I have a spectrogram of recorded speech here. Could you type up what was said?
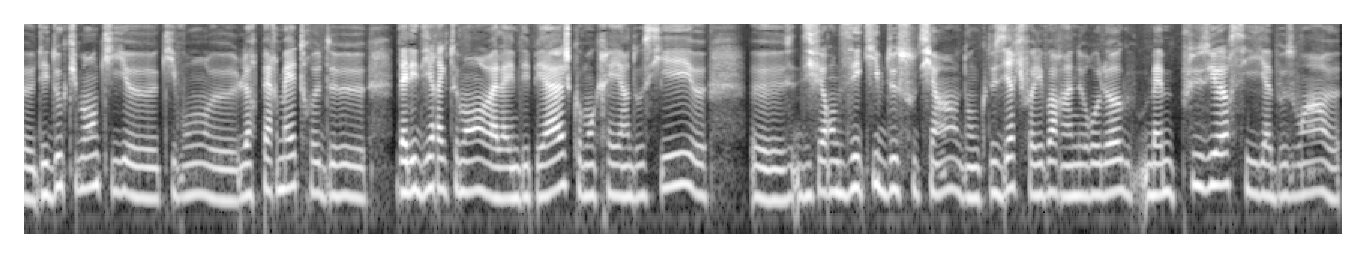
euh, des documents qui, euh, qui vont leur permettre d'aller directement à la MDPH, comment créer un dossier, différentes équipes de soutien. Donc, de se dire qu'il faut aller voir un neurologue, même plusieurs s'il y a besoin.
